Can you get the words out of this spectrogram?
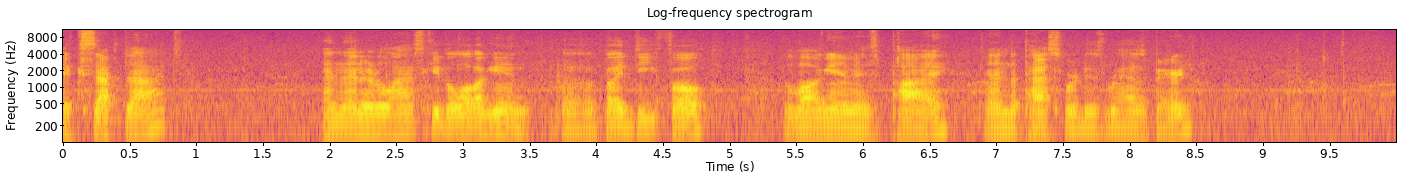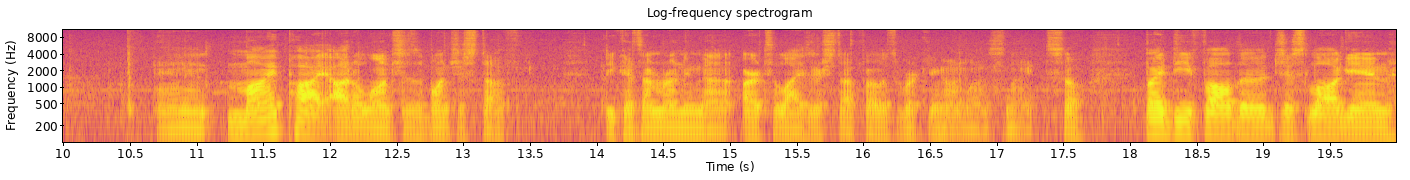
accept that and then it'll ask you to log in. Uh, by default, the login is Pi and the password is Raspberry. And my Pi auto launches a bunch of stuff because I'm running the Artilizer stuff I was working on last night. So by default, it'll just log in,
